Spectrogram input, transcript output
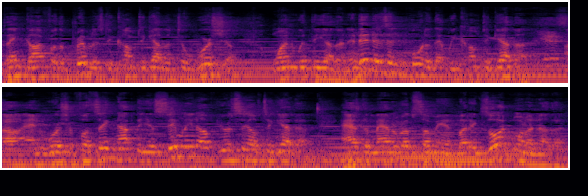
thank God for the privilege to come together to worship one with the other. And it is important that we come together uh, and worship. Forsake not the assembling of yourselves together as the manner of some men, but exhort one another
